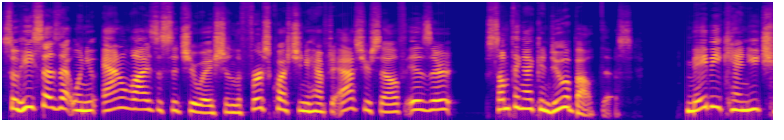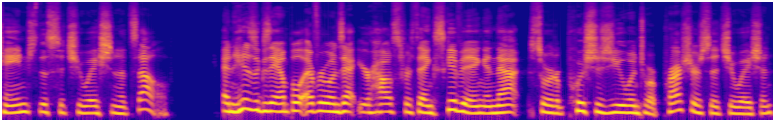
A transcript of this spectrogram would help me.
So he says that when you analyze a situation, the first question you have to ask yourself is there something I can do about this? Maybe can you change the situation itself? And his example, everyone's at your house for Thanksgiving, and that sort of pushes you into a pressure situation.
